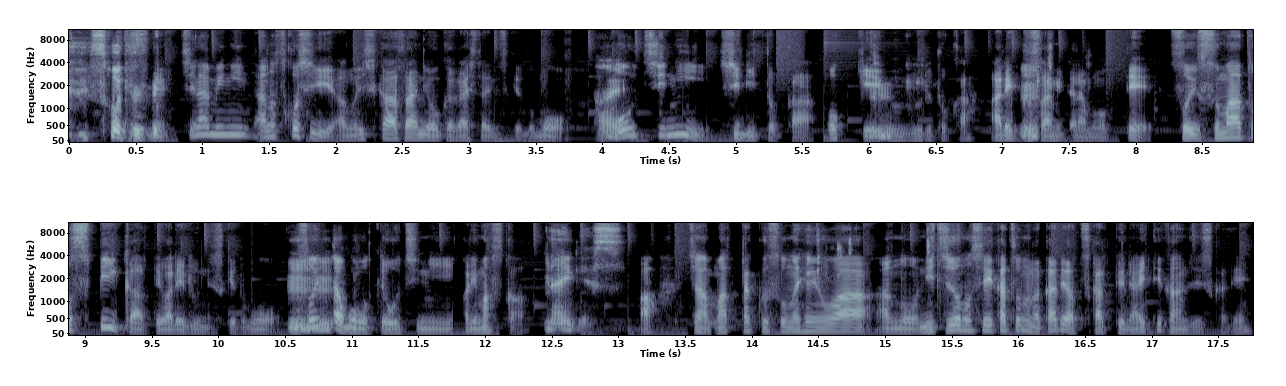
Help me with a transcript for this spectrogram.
そうですね。ちなみに、あの少しあの石川さんにお伺いしたいんですけども、はいお家に Siri とかうん OKGoogle とか Alexa みたいなものって、そういうスマートスピーカーって言われるんですけども、うんうんそういったものってお家にありますか？ないです。あじゃあ全くその辺はあの日常の生活の中では使ってないって感じですかね？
